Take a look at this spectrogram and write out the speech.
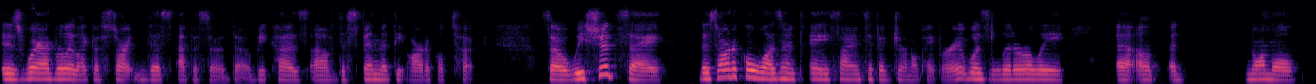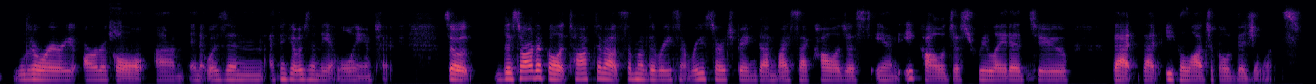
is where I'd really like to start this episode, though, because of the spin that the article took. So we should say this article wasn't a scientific journal paper. It was literally a, a, normal literary article, um, and it was in, I think it was in the Atlantic. So this article it talked about some of the recent research being done by psychologists and ecologists related to that that ecological vigilance.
